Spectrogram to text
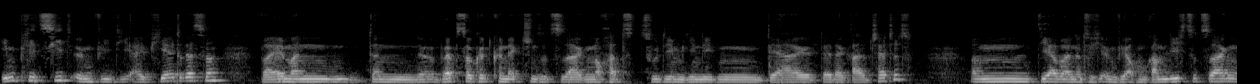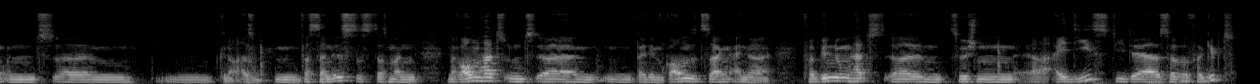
implizit irgendwie die IP-Adresse, weil man dann eine WebSocket-Connection sozusagen noch hat zu demjenigen, der, der da gerade chattet. Ähm, die aber natürlich irgendwie auch im RAM liegt sozusagen und ähm, genau, also was dann ist, ist, dass man einen Raum hat und ähm, bei dem Raum sozusagen eine Verbindung hat äh, zwischen äh, IDs, die der Server vergibt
